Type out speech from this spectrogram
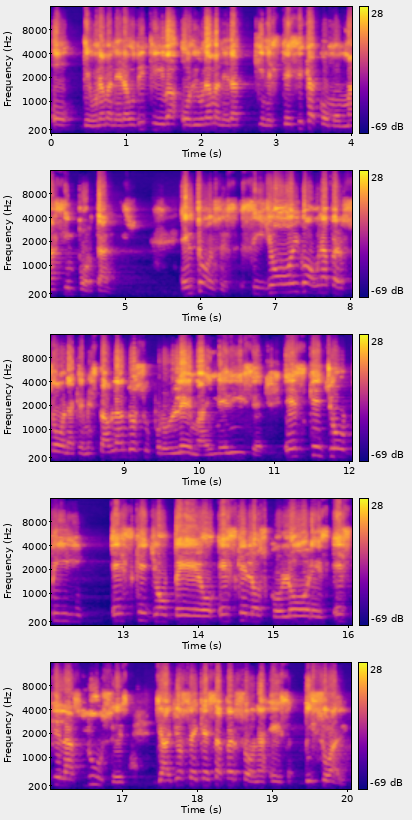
o de una manera auditiva o de una manera kinestésica como más importantes. Entonces, si yo oigo a una persona que me está hablando de su problema y me dice, es que yo vi, es que yo veo, es que los colores, es que las luces, ya yo sé que esa persona es visual.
